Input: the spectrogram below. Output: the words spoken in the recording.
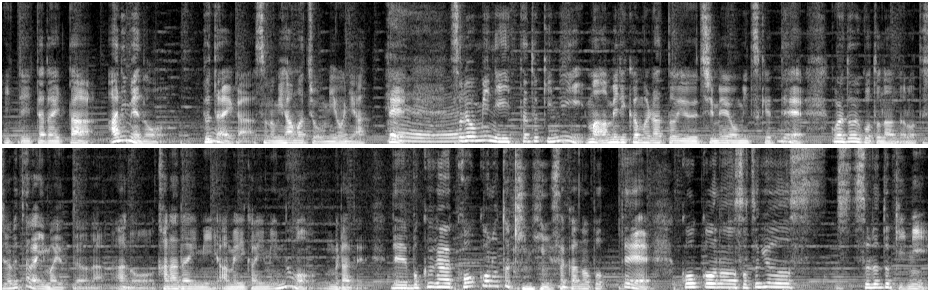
言っていただいたアニメの舞台がその美浜町三尾にあって、それをを見に行った時に、まあ、アメリカ村という地名を見つけてこれはどういうことなんだろうって調べたら今言ったようなあのカナダ移民アメリカ移民の村で。で僕が高校の時に遡って高校の卒業すする時に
